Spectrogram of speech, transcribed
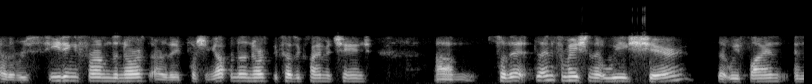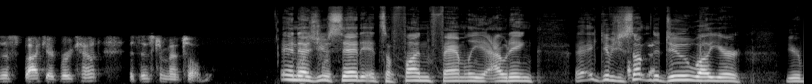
are they receding from the north? Are they pushing up into the north because of climate change? Um, so the, the information that we share, that we find in this backyard bird count, is instrumental. And as you said, it's a fun family outing. It gives you something to do while you're you're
